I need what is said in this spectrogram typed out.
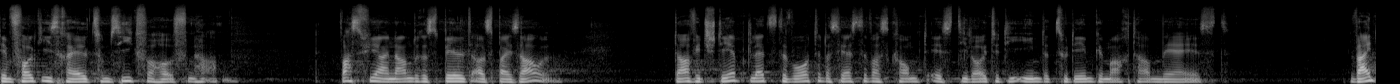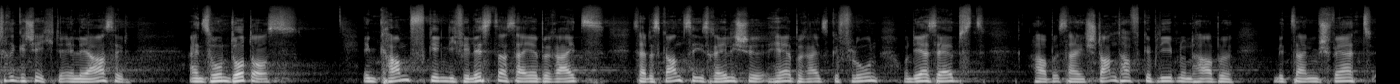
dem Volk Israel zum Sieg verholfen haben. Was für ein anderes Bild als bei Saul. David stirbt, letzte Worte, das erste, was kommt, ist die Leute, die ihn zu dem gemacht haben, wer er ist. Weitere Geschichte, Eleazar, ein Sohn Dodos. Im Kampf gegen die Philister sei er bereits sei das ganze israelische Heer bereits geflohen und er selbst habe, sei standhaft geblieben und habe mit seinem Schwert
